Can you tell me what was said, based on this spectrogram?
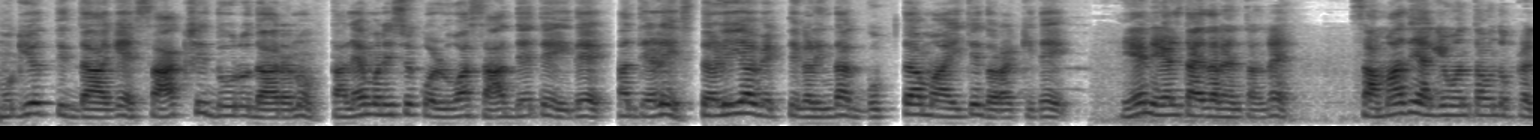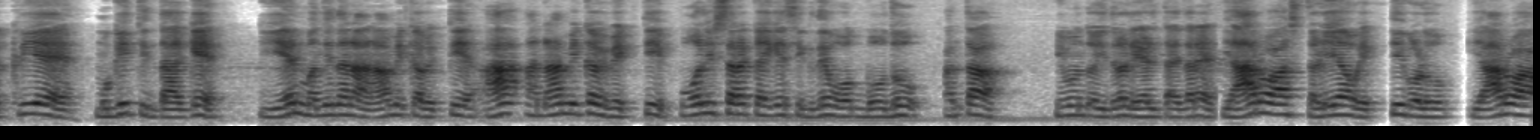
ಮುಗಿಯುತ್ತಿದ್ದ ಹಾಗೆ ಸಾಕ್ಷಿ ದೂರುದಾರನು ತಲೆಮರೆಸಿಕೊಳ್ಳುವ ಸಾಧ್ಯತೆ ಇದೆ ಅಂತೇಳಿ ಸ್ಥಳೀಯ ವ್ಯಕ್ತಿಗಳಿಂದ ಗುಪ್ತ ಮಾಹಿತಿ ದೊರಕಿದೆ. ಏನ್ ಹೇಳ್ತಾ ಇದ್ದಾರೆ ಅಂತಂದ್ರೆ, ಸಮಾಧಿ ಅಗೆಯುವಂತ ಒಂದು ಪ್ರಕ್ರಿಯೆ ಮುಗಿತಿದ್ದಾಗೆ ಏನ್ ಬಂದಿದ್ದಾನೆ ಅನಾಮಿಕ ವ್ಯಕ್ತಿ, ಆ ಅನಾಮಿಕ ವ್ಯಕ್ತಿ ಪೊಲೀಸರ ಕೈಗೆ ಸಿಗದೆ ಹೋಗ್ಬೋದು ಅಂತ ಈ ಒಂದು ಇದರಲ್ಲಿ ಹೇಳ್ತಾ ಇದ್ದಾರೆ. ಯಾರು ಆ ಸ್ಥಳೀಯ ವ್ಯಕ್ತಿಗಳು, ಯಾರು ಆ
